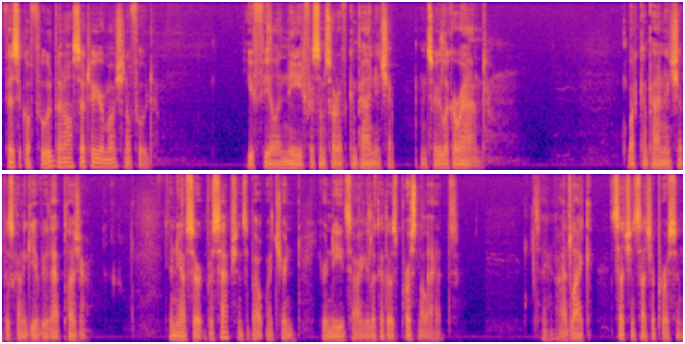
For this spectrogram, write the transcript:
physical food, but also to your emotional food. You feel a need for some sort of companionship, and so you look around. What companionship is going to give you that pleasure? And you have certain perceptions about what your your needs are. You look at those personal ads. Say, I'd like such and such a person.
